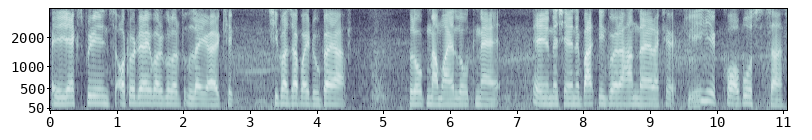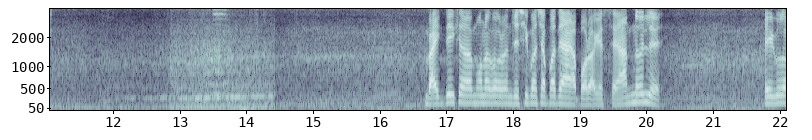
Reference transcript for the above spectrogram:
এই এক্সপিরিয়েন্স অটো ড্রাইভারগুলো লাগে আর কি। চিপা চাপায় ঢুকায়া লোক নামায়, লোক নেয়, এনে সেনে পার্কিং করে হান্দায় রাখে। কি যে অবস্থা। বাইক দেখে মনে করেন যে শিপা চাপা দিয়ে পড়া গেছে। আর নইলে এইগুলো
